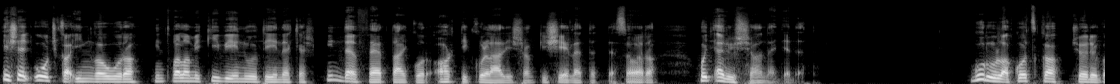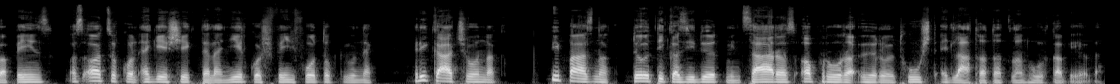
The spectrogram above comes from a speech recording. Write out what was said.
és egy ócska ingaóra, mint valami kivénült énekes, minden fertájkor artikulálisan kísérletet tesz arra, hogy erüsse a negyedet. Gurul a kocka, csörög a pénz, az arcokon egészségtelen nyírkos fényfoltok ülnek, rikácsolnak, pipáznak, töltik az időt, mint száraz, apróra őrölt húst egy láthatatlan hurkabélbe.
